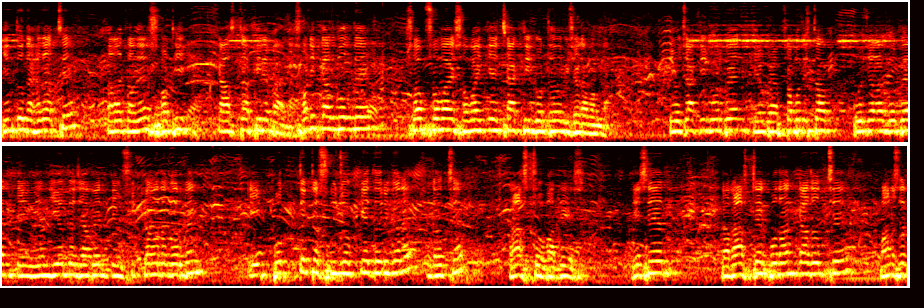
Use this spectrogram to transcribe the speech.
কিন্তু দেখা যাচ্ছে তারা তাদের সঠিক কাজটা ফিরে পায় না। সঠিক কাজ বলতে সব সময় সবাইকে চাকরি করতে হবে বিষয়টা এমন না। কেউ চাকরি করবেন, কেউ ব্যবসা প্রতিষ্ঠান পরিচালনা করবেন, কেউ এনজিওতে যাবেন, কেউ শিক্ষাগত করবেন। এই প্রত্যেকটা সুযোগকে তৈরি করে? সেটা হচ্ছে রাষ্ট্র বা দেশ। দেশের রাষ্ট্রের প্রধান কাজ হচ্ছে মানুষের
